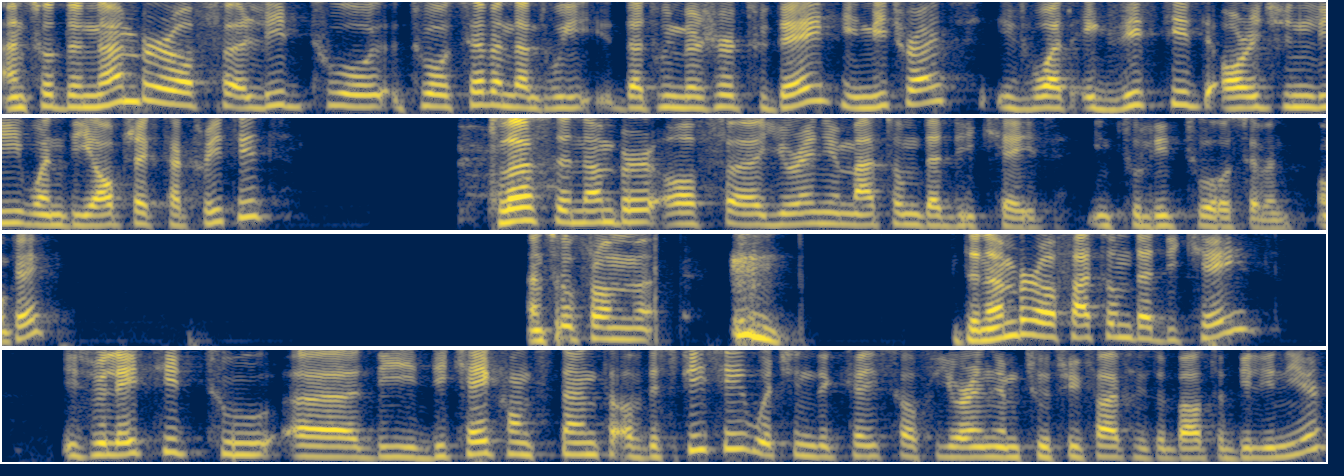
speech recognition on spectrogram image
And so the number of uh, lead 207 that we that we measure today in meteorites is what existed originally when the object accreted, plus the number of uh, uranium atom that decayed into lead 207. Okay. And so from the number of atoms that decayed is related to uh, the decay constant of the species, which in the case of uranium-235 is about a billion year,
